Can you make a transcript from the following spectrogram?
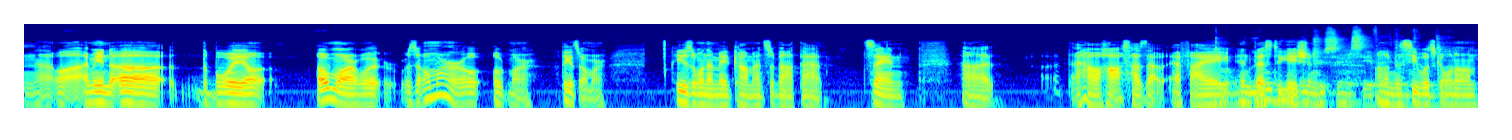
Nah, well, I mean, uh, the boy O- Omar was it Omar or o- Otmar? I think it's Omar. He was the one that made comments about that, saying uh, how Haas has that FIA be investigation to see, to see what's going on.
